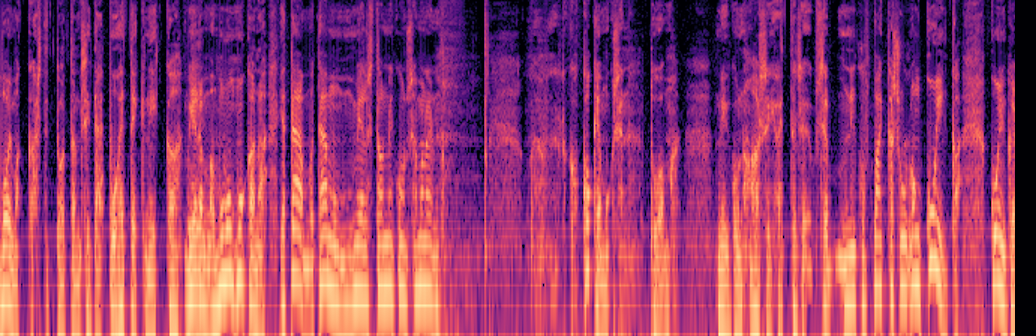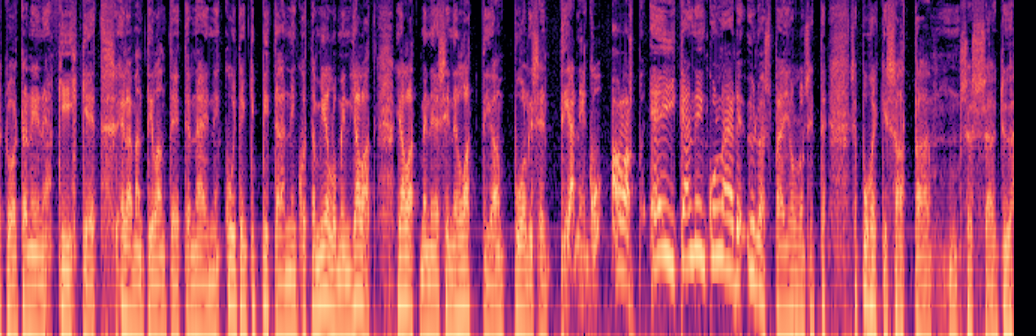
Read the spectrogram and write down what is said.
voimakkaasti tuota, sitä puhetekniikkaa viedä niin. mukana. Ja tämä, tämä mun mielestä on niin kuin semmoinen kokemuksen tuoma niin kuin asia, että se, se niin kuin vaikka sulla on kuinka, kuinka tuota niin, kiihkeet elämäntilanteet ja näin, niin kuitenkin pitää, niin kuin, että mieluummin jalat, jalat menee sinne lattiaan puoli senttiä niin kuin alas, eikä niin kuin lähde ylöspäin, jolloin sitten se puhekin saattaa sössäytyä.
